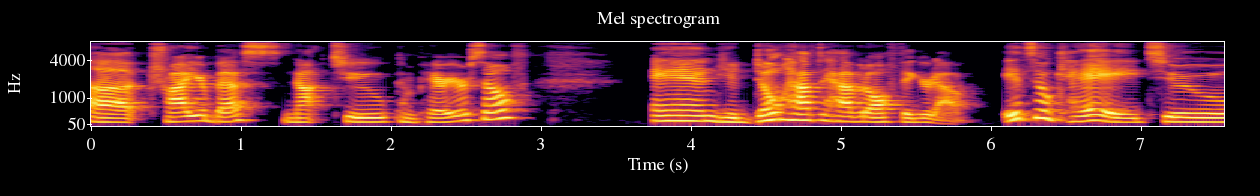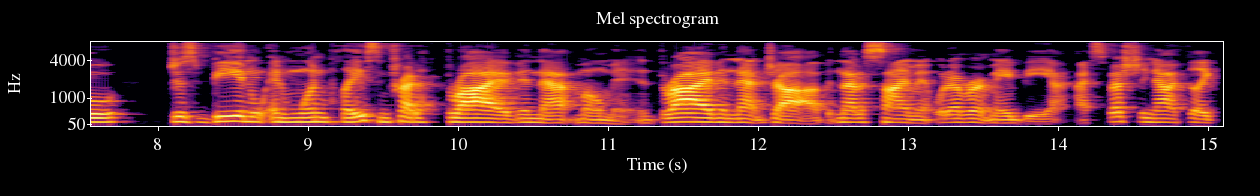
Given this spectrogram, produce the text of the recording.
Uh, try your best not to compare yourself and you don't have to have it all figured out it's okay to just be in, in one place and try to thrive in that moment and thrive in that job and that assignment, whatever it may be. I, especially now, I feel like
